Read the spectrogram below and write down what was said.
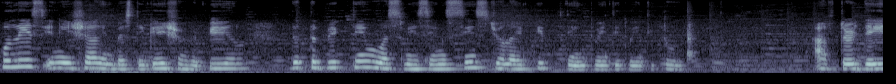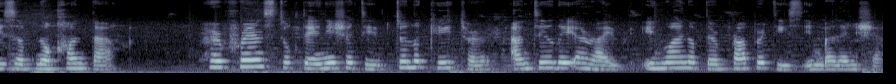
Police initial investigation revealed that the victim was missing since July 15, 2022. After days of no contact, her friends took the initiative to locate her until they arrived in one of their properties in Valencia.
